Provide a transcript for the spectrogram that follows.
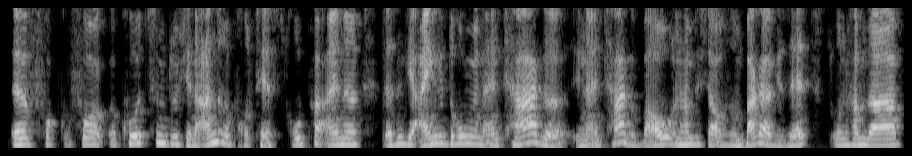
äh, vor, vor kurzem durch eine andere Protestgruppe eine, da sind die eingedrungen in ein Tage, in ein Tagebau und haben sich da auf so einen Bagger gesetzt und haben da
